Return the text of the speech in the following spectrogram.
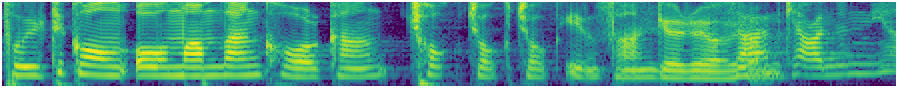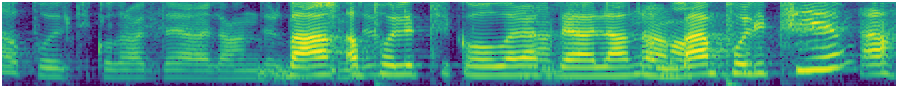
politik ol- olmamdan korkan çok çok çok insan görüyorum. Sen kendini niye apolitik olarak değerlendirdin ben şimdi? apolitik olarak Ha, değerlendirmiyorum. tamam. Ben politiğim. Ha,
